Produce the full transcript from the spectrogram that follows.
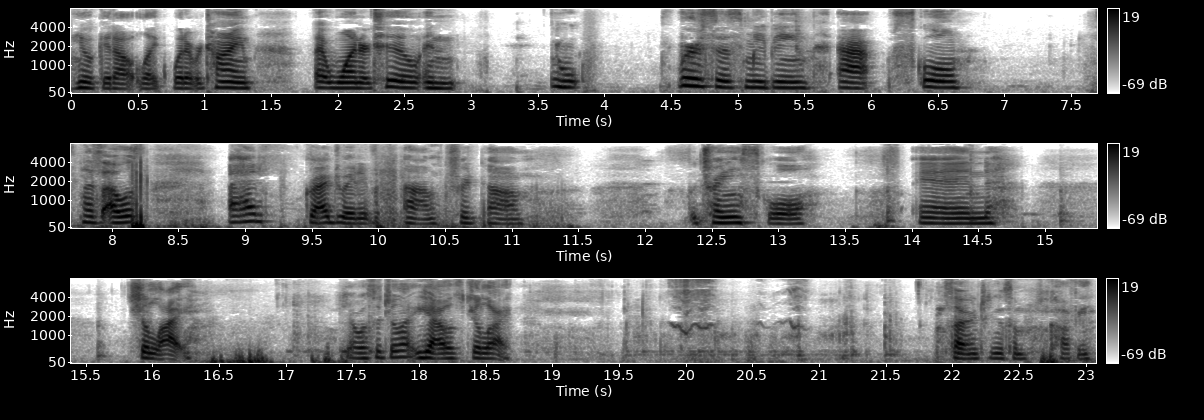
he'll get out like whatever time at one or two, and versus me being at school, because I was, I had graduated um, tra- um, training school. In July. Yeah, was it July? Yeah, it was July. Sorry, I'm drinking some coffee.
